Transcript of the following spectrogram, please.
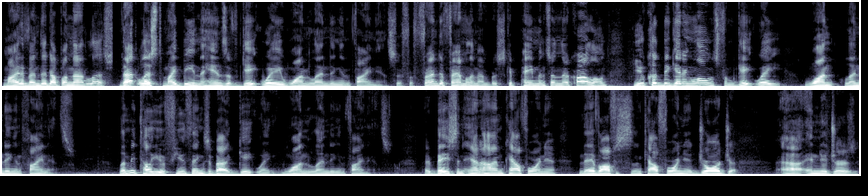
might have ended up on that list. That list might be in the hands of Gateway One Lending and Finance. If a friend or family member skipped payments on their car loan, you could be getting loans from Gateway One Lending and Finance. Let me tell you a few things about Gateway One Lending and Finance. They're based in Anaheim, California, and they have offices in California, Georgia, uh, and New Jersey.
